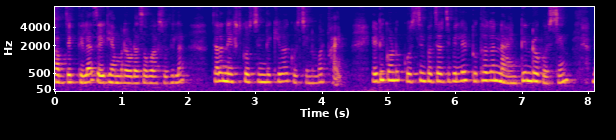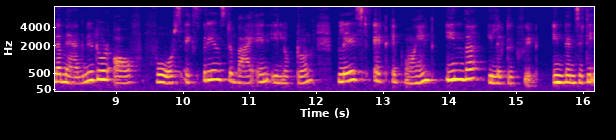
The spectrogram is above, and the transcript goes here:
ସବଜେକ୍ଟ ଥିଲା ସେଇଠି ଆମର ଏଗୁଡ଼ା ସବୁ ଆସୁଥିଲା ଚାଲ ନେକ୍ସଟ କ୍ୱେଶ୍ଚିନ୍ ଦେଖିବା କ୍ୱେଶ୍ଚିନ୍ ନମ୍ବର ଫାଇଭ୍ ଏଠି କ'ଣ କ୍ୱେଶ୍ଚିନ୍ ପଚାରିଛି ପିଲେ ଟୁ ଥାଉଜେଣ୍ଡ ନାଇଣ୍ଟିନ୍ର question the magnitude of force experienced by an electron placed at a point in the electric field intensity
